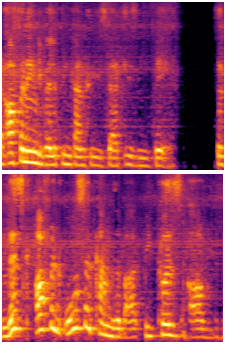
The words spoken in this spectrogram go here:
but often in developing countries that isn't there. So this often also comes about because of the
